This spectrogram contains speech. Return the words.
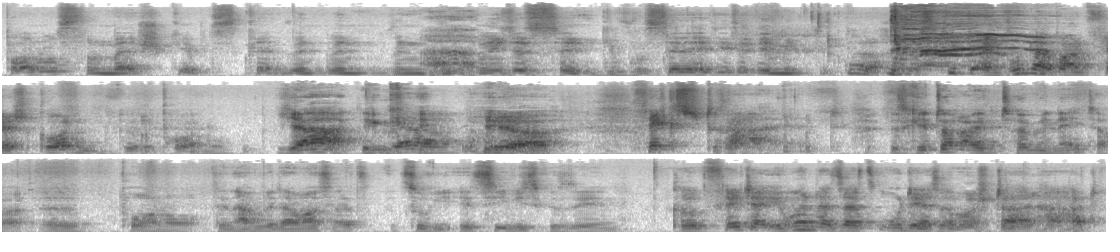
Pornos von Mesh gibt es. Wenn, wenn, wenn, Ah. wenn ich das gewusst hätte, hätte ich sie dir mitgebracht. Es gibt einen wunderbaren Flash Gordon für Porno. Ja, den Ja, ja. Sexstrahlend. Es gibt doch einen Terminator-Porno. den haben wir damals als Zivis gesehen. Fällt da irgendwann der Satz, oh, der ist aber stahlhart?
